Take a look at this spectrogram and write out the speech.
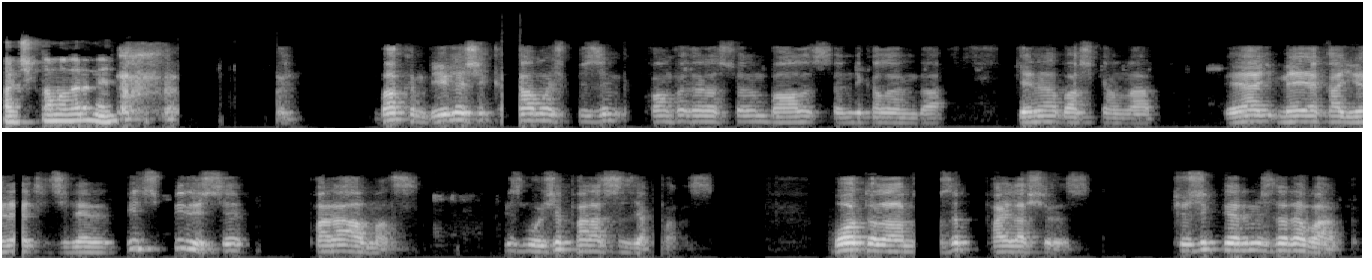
Açıklamaları ne? Bakın Birleşik Kamuş bizim konfederasyonun bağlı sendikalarında genel başkanlar veya MYK yöneticileri hiçbirisi para almaz. Biz bu işi parasız yaparız. Bordolarımızı paylaşırız. Tüzüklerimizde de vardır.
